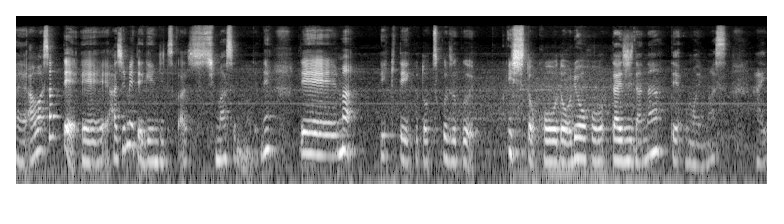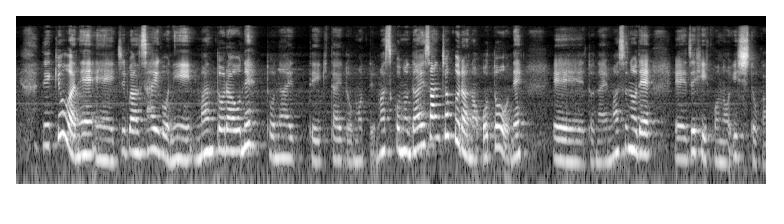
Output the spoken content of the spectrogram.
えー、合わさって、えー、初めて現実化しますのでねでまあ生きていくとつくづく意思と行動両方大事だなって思います。はい、で今日はね、えー、一番最後にマントラをね唱えていきたいと思ってますこの第三チャクラの音をね、えー、唱えますので、えー、ぜひこの意思とか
